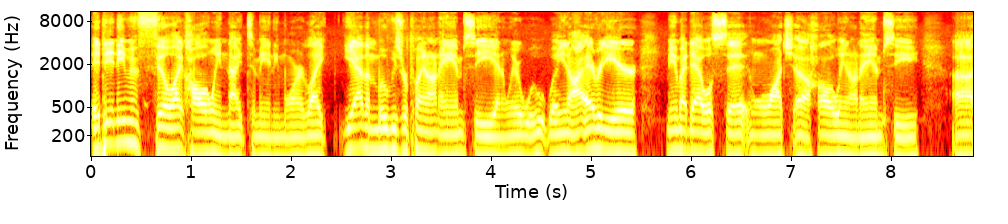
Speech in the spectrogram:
it didn't even feel like Halloween night to me anymore. Like, yeah, the movies were playing on AMC, and we, we you know, every year, me and my dad will sit and we'll watch uh, Halloween on AMC. Uh,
